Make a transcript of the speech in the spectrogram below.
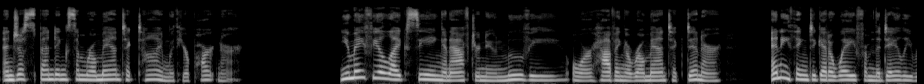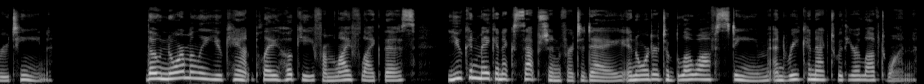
and just spending some romantic time with your partner. You may feel like seeing an afternoon movie or having a romantic dinner, anything to get away from the daily routine. Though normally you can't play hooky from life like this, you can make an exception for today in order to blow off steam and reconnect with your loved one.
